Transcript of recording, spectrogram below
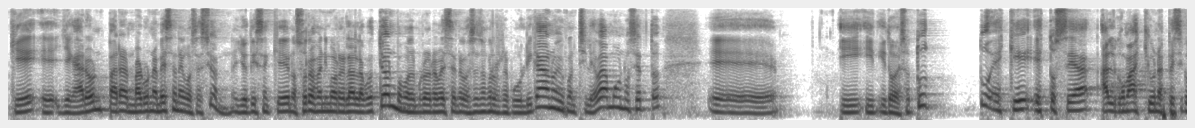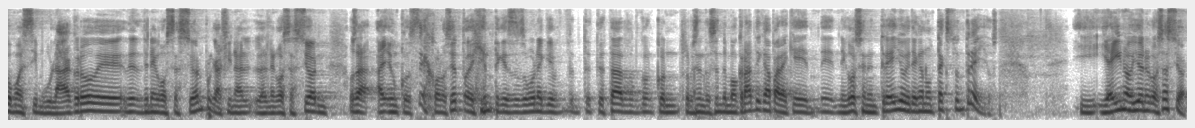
que eh, llegaron para armar una mesa de negociación. Ellos dicen que nosotros venimos a arreglar la cuestión, vamos a armar una mesa de negociación con los republicanos y con Chile vamos, ¿no es cierto? Eh, y, todo eso. ¿Tú, ¿Tú es que esto sea algo más que una especie como de simulacro de, negociación? Porque al final la negociación, o sea, hay un consejo, ¿no es cierto?, de gente que se supone que está con, con representación democrática para que negocien entre ellos y tengan un texto entre ellos. Y, ahí no había negociación,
